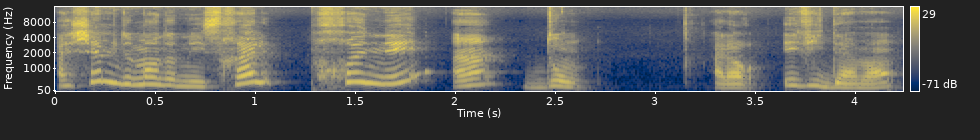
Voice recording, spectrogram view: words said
Hachem demande au Israël prenez un don. Alors évidemment,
